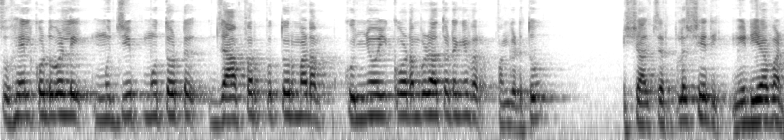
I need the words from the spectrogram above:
സുഹേൽ കൊടുവള്ളി മുജീബ് മൂത്തോട്ട് ജാഫർ പുത്തൂർ മഠം കുഞ്ഞോയി കോടമ്പുഴ തുടങ്ങിയവർ പങ്കെടുത്തു. Vishal Cherpulassery media one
